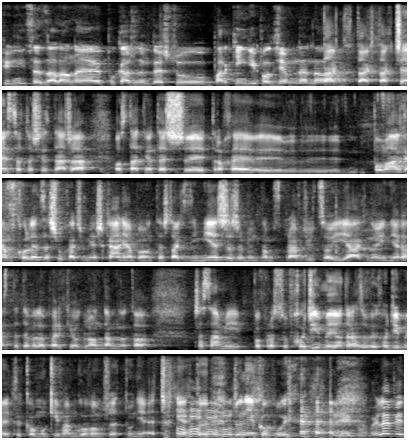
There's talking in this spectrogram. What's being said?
piwnice, zalane po każdym deszczu parkingi podziemne, no. Tak, tak, tak. Często to się zdarza. Ostatnio też y, trochę y, y, pomagam koledze szukać mieszkania, bo on też tak z nim jeżdżę, żebym tam sprawdził co i jak. No i nieraz te deweloperki oglądam, no to czasami po prostu wchodzimy i od razu wychodzimy, tylko mu kiwam głową, że tu nie, tu nie, tu, tu nie kupuj. Nie kupuj. Lepiej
